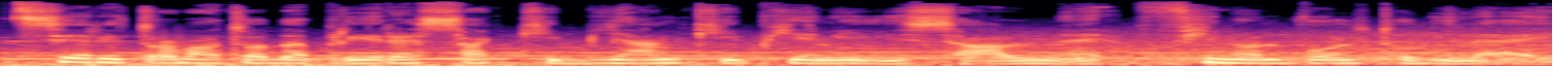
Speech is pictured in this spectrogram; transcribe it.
si è ritrovato ad aprire sacchi bianchi pieni di salme fino al volto di lei.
